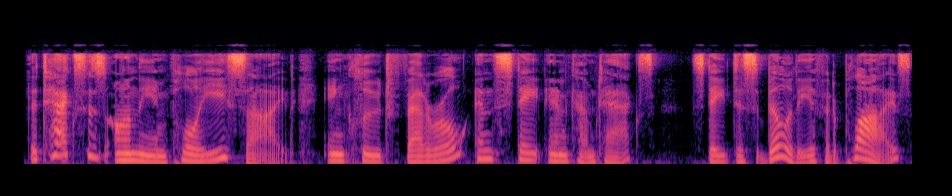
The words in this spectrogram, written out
The taxes on the employee side include federal and state income tax, state disability if it applies,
